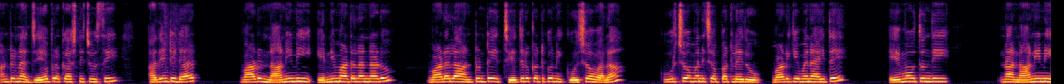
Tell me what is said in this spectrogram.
అంటున్న జయప్రకాష్ని చూసి అదేంటి డాడ్? వాడు నానిని ఎన్ని మాటలన్నాడు? వాడలా అంటుంటే చేతులు కట్టుకొని కూర్చోవాలా? కూర్చోమని చెప్పట్లేదు. వాడికి ఏమైనా అయితే? ఏమవుతుంది? నా నానిని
